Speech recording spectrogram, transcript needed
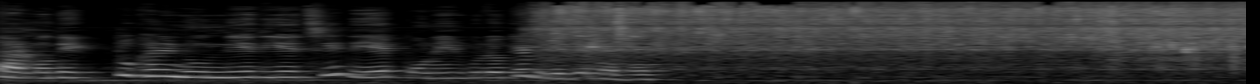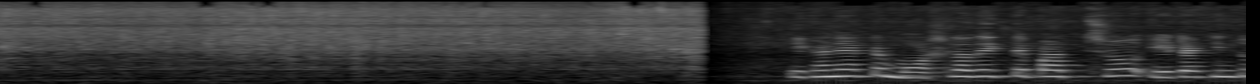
তার মধ্যে একটুখানি নুন দিয়ে দিয়েছি, দিয়ে পনিরগুলোকে ভেজে নেব। এখানে একটা মশলা দেখতে পাচ্ছ, এটা কিন্তু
